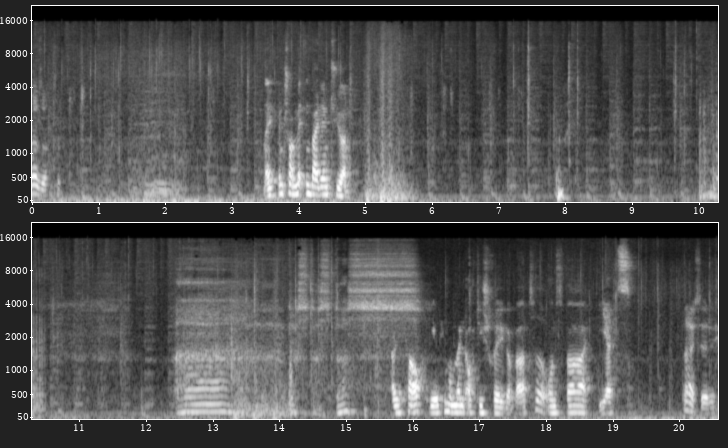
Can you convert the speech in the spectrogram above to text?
Also, Ich bin schon mitten bei den Türen. Auch jeden Moment auf die Schräge. Warte, und zwar jetzt. ah, ich sehe dich.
